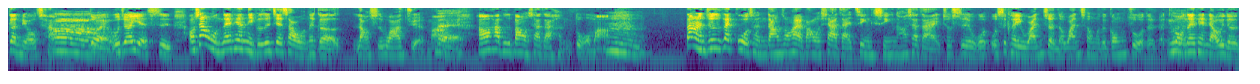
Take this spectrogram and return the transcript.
更流畅，嗯、对我觉得也是。好、哦、像我那天你不是介绍我那个老师挖掘吗？对。然后他不是帮我下载很多吗？嗯。当然就是在过程当中，他也帮我下载静心，然后下载就是我我是可以完整的完成我的工作的人，因为我那天疗愈的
